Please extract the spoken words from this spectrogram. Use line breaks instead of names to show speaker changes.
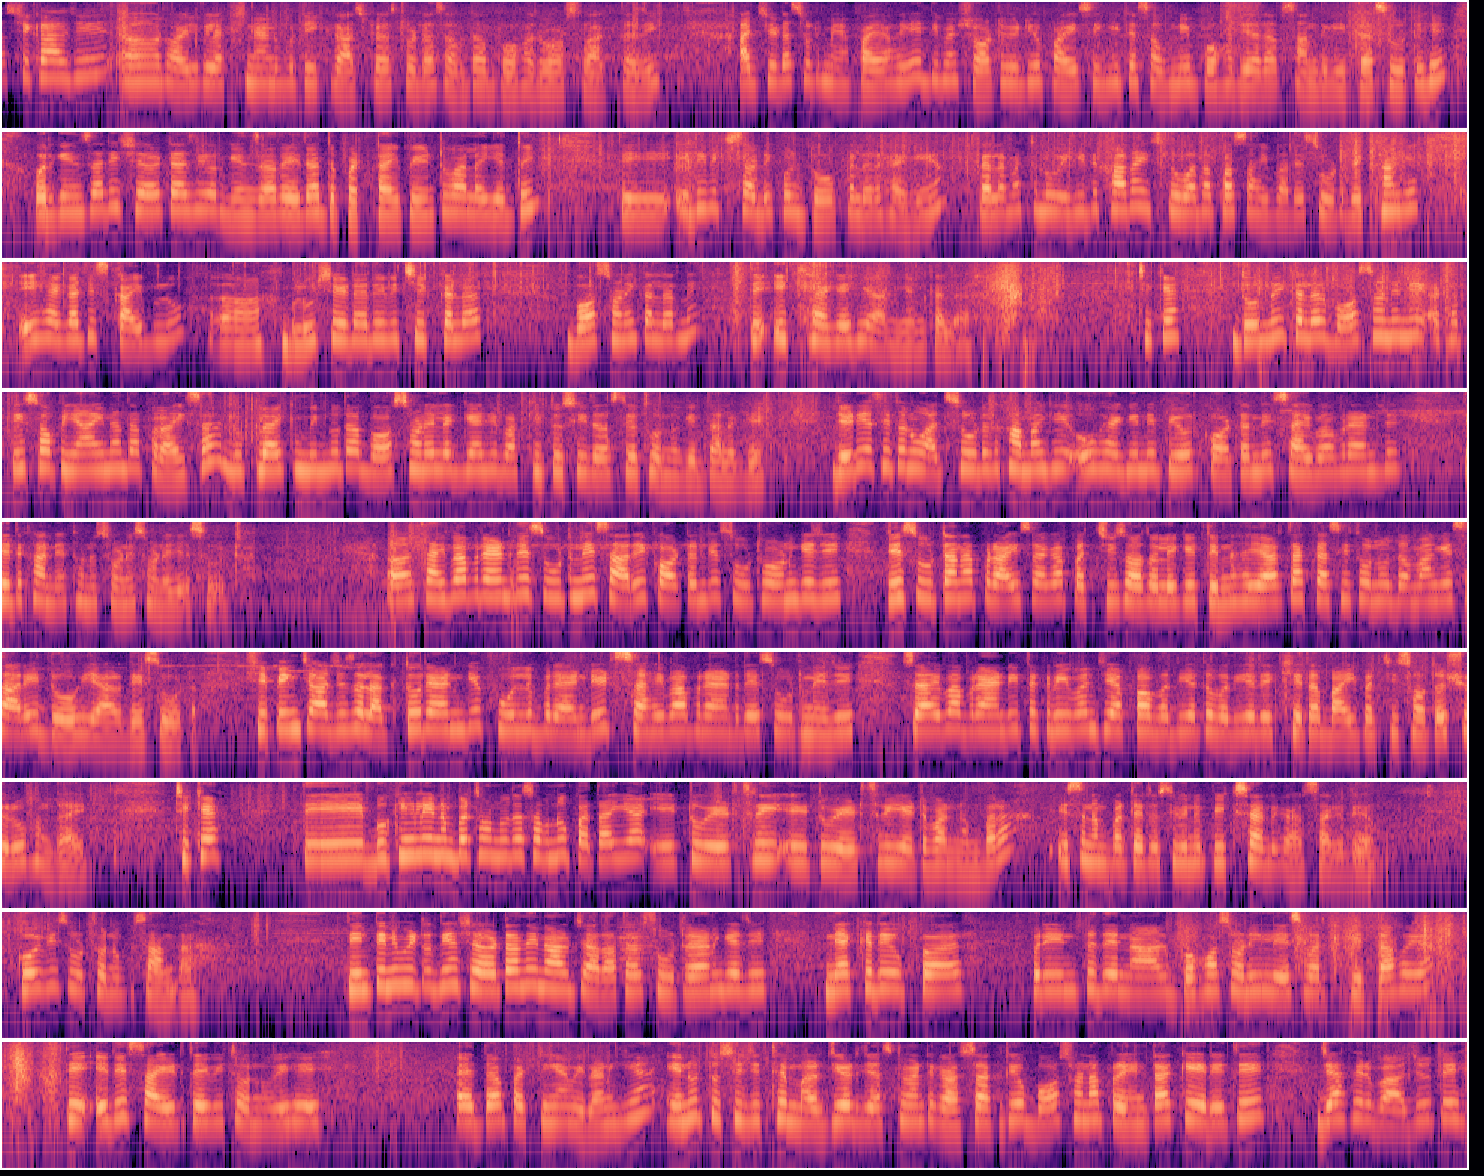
ਸਤਿ ਸ਼੍ਰੀ ਅਕਾਲ ਜੀ ਰਾਇਲ ਕਲੈਕਸ਼ਨ ਐਂਡ ਬੁਟੀਕ ਰਾਜਪ੍ਰੈਸ ਤੁਹਾਡਾ ਸਭ ਦਾ ਬਹੁਤ ਬਹੁਤ ਸਵਾਗਤ ਹੈ ਜੀ। ਅੱਜ ਜਿਹੜਾ ਸੂਟ ਮੈਂ ਪਾਇਆ ਹੋਇਆ, ਇਹਦੀ ਮੈਂ ਸ਼ਾਰਟ ਵੀਡੀਓ ਪਾਈ ਸੀਗੀ ਤੇ ਸਭ ਨੇ ਬਹੁਤ ਜ਼ਿਆਦਾ ਪਸੰਦ ਕੀਤਾ ਸੂਟ ਇਹ। ਔਰਗੈਂਜ਼ਾ ਦੀ ਸ਼ਰਟ ਹੈ ਜੀ, ਔਰਗੈਂਜ਼ਾ ਦਾ ਇਹਦਾ ਦੁਪੱਟਾ ਹੀ ਪੇਂਟ ਵਾਲਾ ਹੀ ਇਦਾਂ ਹੀ। ਤੇ ਇਹਦੇ ਵਿੱਚ ਸਾਡੇ ਕੋਲ ਦੋ ਕਲਰ ਹੈਗੇ ਆ। ਪਹਿਲਾਂ ਮੈਂ ਤੁਹਾਨੂੰ ਇਹੀ ਦਿਖਾਦਾ, ਇਸ ਤੋਂ ਬਾਅਦ ਆਪਾਂ ਸਾਹਿਬਾ ਦੇ ਸੂਟ ਦੇਖਾਂਗੇ। ਇਹ ਹੈਗਾ ਜੀ ਸਕਾਈ ਬਲੂ ਬਲੂ ਸ਼ੇਡ ਹੈ ਇਹਦੇ ਵਿੱਚ ਇੱਕ ਕਲਰ ਬਹੁਤ ਸੋਹਣੇ ਕਲਰ ਨੇ ਤੇ ਇੱਕ ਹੈਗਾ ਹੀ ਆਨੀਅਨ ਕਲਰ ਠੀਕ ਹੈ? ਦੋਨੋਂ ਹੀ ਕਲਰ ਬਹੁਤ ਸੋਹਣੇ ਨੇ 3850 ਇਹਨਾਂ ਦਾ ਪ੍ਰਾਈਸ ਆ। ਲੁੱਕ ਲਾਈਕ ਮੈਨੂੰ ਤਾਂ ਬਹੁਤ ਸੋਹਣੇ ਲੱਗਿਆ ਜੀ, ਬਾਕੀ ਤੁਸੀਂ ਦੱਸ ਦਿਓ ਤੁਹਾਨੂੰ ਕਿੱਦਾਂ ਲੱਗੇ। ਜਿਹੜੇ ਅਸੀਂ ਤੁਹਾਨੂੰ ਅੱਜ ਸੂਟ ਦਿਖਾਵਾਂਗੇ, ਉਹ ਹੈਗੇ ਨੇ ਪਿਓਰ ਕਾਟਨ ਦੇ ਸਾਈਬਾ ਬ੍ਰਾਂਡ ਦੇ। ਤੇ ਦਿਖਾਉਂਦੇ ਹਾਂ ਤੁਹਾਨੂੰ ਸੋਹਣੇ ਸੋਹਣੇ ਜਿਹੇ ਸੂਟ। ਸਾਹਿਬਾ ਬ੍ਰਾਂਡ ਦੇ ਸੂਟ ਨੇ, ਸਾਰੇ ਕਾਟਨ ਦੇ ਸੂਟ ਹੋਣਗੇ ਜੀ। ਤੇ ਸੂਟਾਂ ਦਾ ਪ੍ਰਾਈਸ ਹੈਗਾ 2500 ਤੋਂ ਲੈ ਕੇ 3000 ਤੱਕ, ਅਸੀਂ ਤੁਹਾਨੂੰ ਦਵਾਂਗੇ ਸਾਰੇ 2000 ਦੇ ਸੂਟ। ਸ਼ਿਪਿੰਗ ਚਾਰजेस ਅਲੱਗ ਤੋਂ ਰਹਿਣਗੇ ਫੁੱਲ ਬ੍ਰਾਂਡਡ ਸਾਹਿਬਾ ਬ੍ਰਾਂਡ ਦੇ ਸੂਟ ਨੇ ਜੀ। ਸਾਹਿਬਾ ਬ੍ਰਾਂਡ ਹੀ ਤਕਰੀਬਨ ਜੇ ਆਪਾਂ ਵਧੀਆ ਤੋਂ ਵਧੀਆ ਦੇਖੀਏ ਤਾਂ 22 2500 ਤੋਂ ਸ਼ੁਰੂ ਹੁੰਦਾ ਹੈ ਠੀਕ ਹੈ? ਤੇ ਬੁਕਿੰਗ ਲਈ ਨੰਬਰ ਤੁਹਾਨੂੰ ਤਾਂ ਸਭ ਨੂੰ ਪਤਾ ਹੀ ਆ 8283828381 ਨੰਬਰ ਆ। ਇਸ ਨੰਬਰ ਤੇ ਤੁਸੀਂ ਮੈਨੂੰ ਪਿਕ ਸੈਂਡ ਕਰ ਸਕਦੇ ਹੋ। ਕੋਈ ਵੀ ਸੂਟ ਤੁਹਾਨੂੰ ਪਸੰਦ ਆ। 3-3 ਮੀਟਰ ਦੀਆਂ ਸ਼ਰਟਾਂ ਦੇ ਨਾਲ ਜ਼ਿਆਦਾਤਰ ਸੂਟ ਰਹਿਣਗੇ ਜੀ। ਨੈਕ ਦੇ ਉੱਪਰ ਪ੍ਰਿੰਟ ਦੇ ਨਾਲ ਬਹੁਤ ਸੋਹਣੀ ਲੇਸ ਵਰਕ ਕੀਤਾ ਹੋਇਆ। ਤੇ ਇਹਦੇ ਸਾਈਡ ਤੇ ਵੀ ਤੁਹਾਨੂੰ ਇਹ ਐਦਾਂ ਪੱਟੀਆਂ ਮਿਲਣਗੀਆਂ। ਇਹਨੂੰ ਤੁਸੀਂ ਜਿੱਥੇ ਮਰਜ਼ੀ ਐਡਜਸਟਮੈਂਟ ਕਰ ਸਕਦੇ ਹੋ। ਬਹੁਤ ਸੋਹਣਾ ਪ੍ਰਿੰਟ ਆ ਘੇਰੇ ਤੇ ਜਾਂ ਫਿਰ ਬਾਜੂ ਤੇ।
